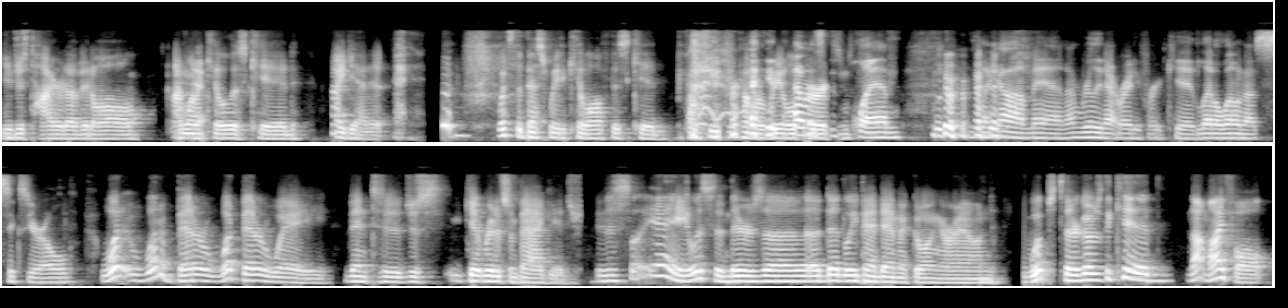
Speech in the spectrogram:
You're just tired of it all. I want to yeah. kill this kid. I get it. What's the best way to kill off this kid because she's become right, a real that person? Was his plan. He's like, oh man, I'm really not ready for a kid, let alone a six-year-old. What what a better what better way than to just get rid of some baggage? It's like, hey, listen, there's a, a deadly pandemic going around. Whoops, there goes the kid. Not my fault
